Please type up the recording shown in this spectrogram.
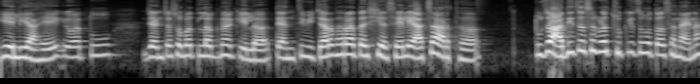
गेली आहे किंवा तू ज्यांच्यासोबत लग्न केलं त्यांची विचारधारा तशी असेल याचा अर्थ तुझं आधीचं सगळं चुकीचं होतं असं नाही ना?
